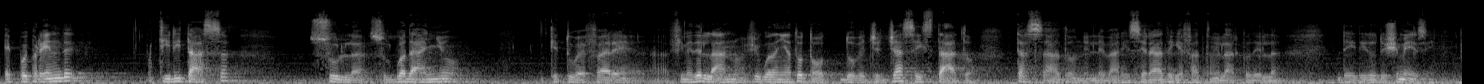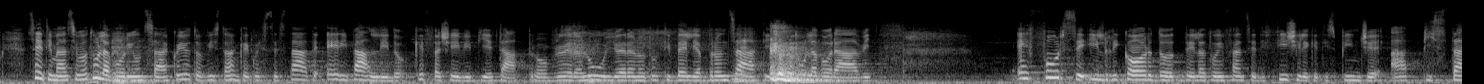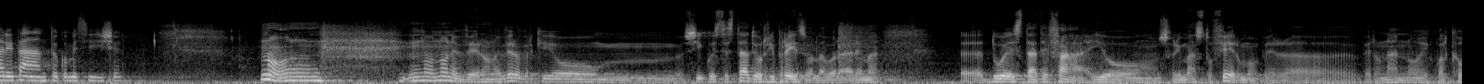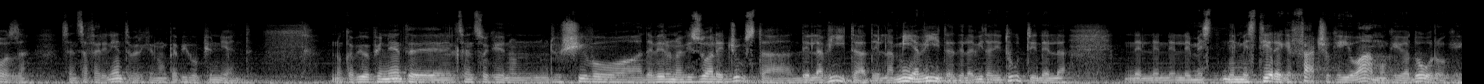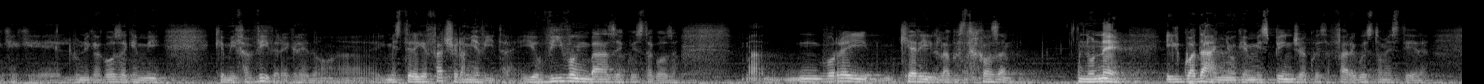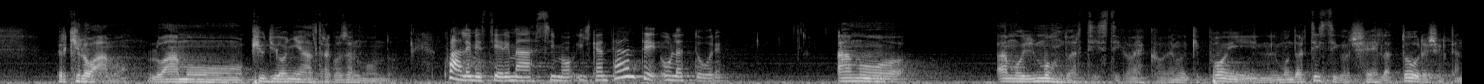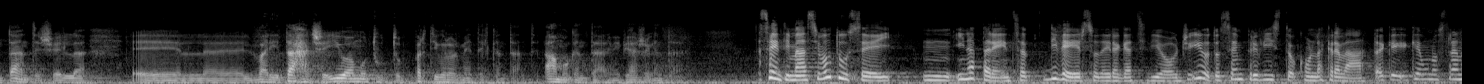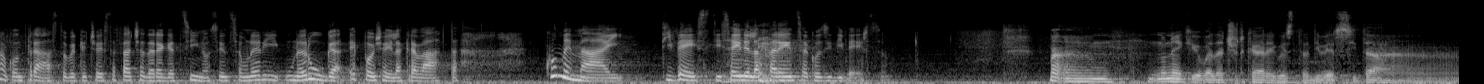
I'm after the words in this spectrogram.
e poi prende, ti ritassa sul, sul guadagno che tu vai a fare a fine dell'anno, ci hai guadagnato tot, dove già sei stato tassato nelle varie serate che hai fatto nell'arco del, dei, dei 12 mesi. Senti Massimo, tu lavori un sacco, io ti ho visto anche quest'estate, eri pallido, che facevi pietà proprio, era luglio, erano tutti belli abbronzati, tu lavoravi. È forse il ricordo della tua infanzia difficile che ti spinge a pistare tanto, come si dice? No, no non è vero, non è vero perché io, mm, sì, quest'estate ho ripreso a lavorare, ma eh, due estate fa io sono rimasto fermo per, uh, per, un anno e qualcosa senza fare niente perché non capivo più niente. non capivo più niente nel senso che non, non, riuscivo ad avere una visuale giusta della vita, della mia vita, della vita di tutti, del, nel, nel, nel, mestiere che faccio, che io amo, che io adoro, che, che, che è l'unica cosa che mi, che mi, fa vivere, credo. Eh, il mestiere che faccio è la mia vita, io vivo in base a questa cosa. Ma mh, vorrei chiarirla questa cosa, non è il guadagno che mi spinge a, questo, a fare questo mestiere perché lo amo, lo amo più di ogni altra cosa al mondo. Quale mestiere Massimo, il cantante o l'attore? Amo, amo il mondo artistico, ecco, che poi nel mondo artistico c'è l'attore, c'è il cantante, c'è il, eh, il, il varietà, c'è, io amo tutto, particolarmente il cantante. Amo cantare, mi piace cantare. Senti Massimo, tu sei Mm, in apparenza diverso dai ragazzi di oggi. Io ti ho sempre visto con la cravatta, che, che, è uno strano contrasto perché c'hai questa faccia da ragazzino senza una, ri, una ruga e poi c'hai la cravatta. Come mai ti vesti, sei nell'apparenza così diverso? Ma ehm, non è che io vada a cercare questa diversità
